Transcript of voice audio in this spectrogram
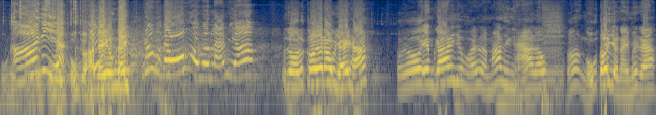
uống đi. Ờ, đi, cái gì uống vậy? đi, uống cho hết đi uống đi. Nước người ta uống rồi mà làm gì vậy? Rồi nó coi ở đâu vậy hả? Trời ơi em gái chứ không phải là má thiên hạ đâu. Đó, ngủ tới giờ này mới ra.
